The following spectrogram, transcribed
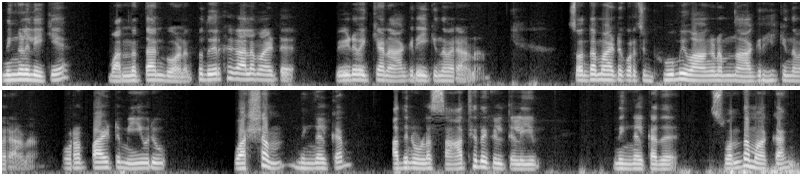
നിങ്ങളിലേക്ക് വന്നെത്താൻ പോവാണ്. ഇപ്പോൾ ദീർഘകാലമായിട്ട് വീട് വയ്ക്കാൻ ആഗ്രഹിക്കുന്നവരാണ്. സ്വന്തമായിട്ട് കുറച്ച് ഭൂമി വാങ്ങണം എന്ന് ആഗ്രഹിക്കുന്നവരാണ്. ഉറപ്പായിട്ടും ഈ ഒരു വർഷം നിങ്ങൾക്ക് അതിനുള്ള സാധ്യതകൾ തെളിയും. നിങ്ങൾക്കത് സ്വന്തമാക്കാൻ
